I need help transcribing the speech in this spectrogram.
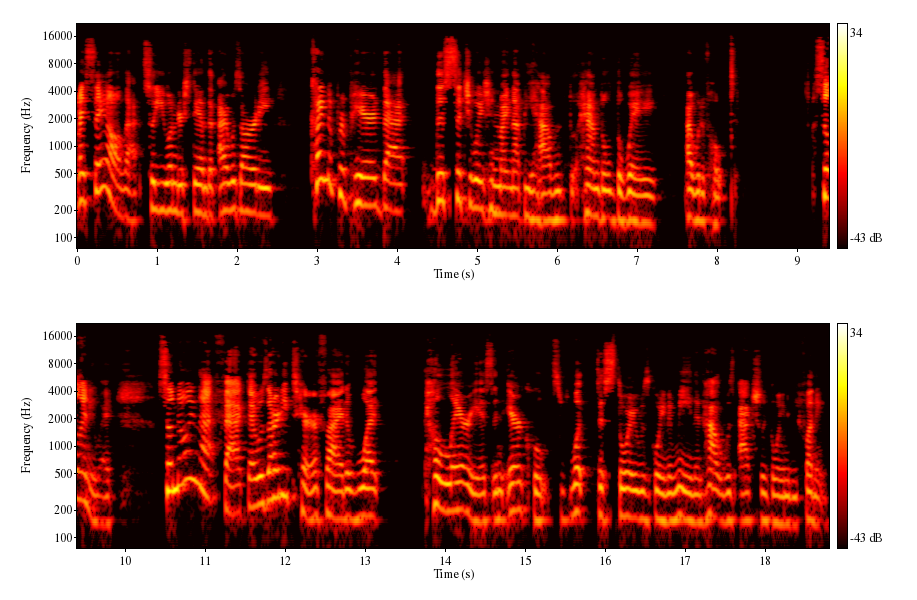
I say all that so you understand that I was already kind of prepared that this situation might not be handled the way I would have hoped. So, anyway, so knowing that fact, I was already terrified of what hilarious in air quotes what this story was going to mean and how it was actually going to be funny.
